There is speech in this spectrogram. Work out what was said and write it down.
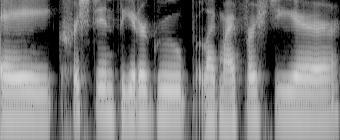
a Christian theater group like my first year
